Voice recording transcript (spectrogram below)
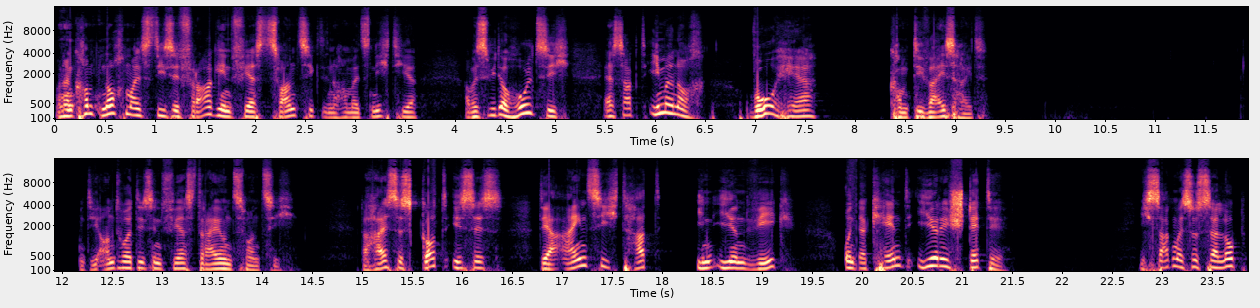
Und dann kommt nochmals diese Frage in Vers 20, den haben wir jetzt nicht hier, aber es wiederholt sich. Er sagt immer noch, woher kommt die Weisheit? Und die Antwort ist in Vers 23. Da heißt es, Gott ist es, der Einsicht hat in ihren Weg und erkennt ihre Städte. Ich sage mal so salopp,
